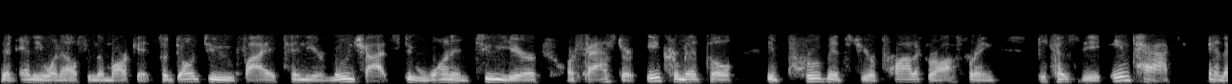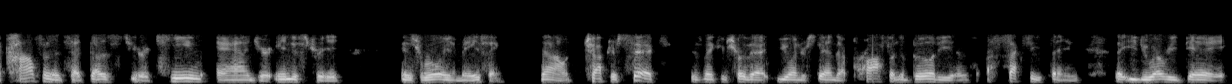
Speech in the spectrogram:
than anyone else in the market. So don't do five, 10 year moonshots. Do one and two year or faster incremental improvements to your product or offering because the impact and the confidence that does to your team and your industry is really amazing. Now, chapter six is making sure that you understand that profitability is a sexy thing that you do every day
